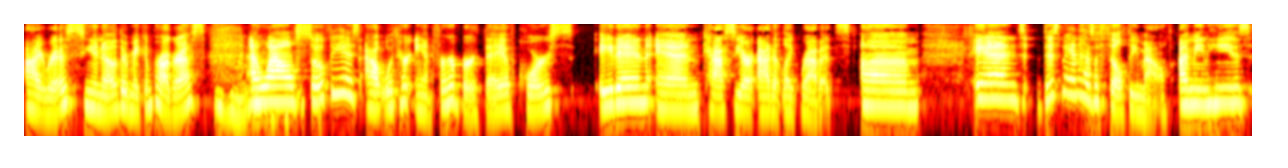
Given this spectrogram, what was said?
Iris. You know, they're making progress. And while Sophie is out with her aunt for her birthday, of course, Aiden and Cassie are at it like rabbits. Um, and this man has a filthy mouth. I mean, he's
